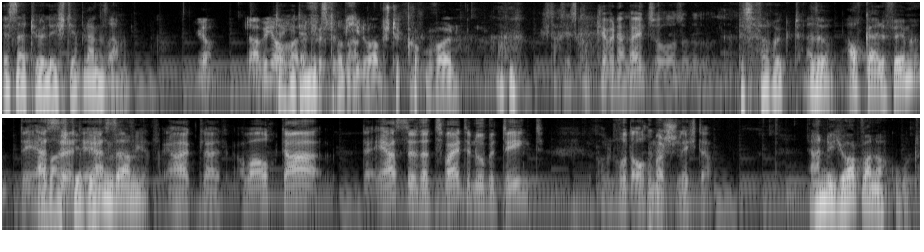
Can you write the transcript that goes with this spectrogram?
ist natürlich Stirb langsam. Ja, da habe ich Da auch geht ja alle nichts drüber. Kino am Stück gucken wollen. Ich dachte, jetzt kommt Kevin allein zu Hause oder so. Bist verrückt? Also auch geile Filme, Der erste, aber Stirb langsam. Ja, klar. Aber auch da, der erste, der zweite nur bedingt und wurde auch immer schlechter. Ja, New York war noch gut.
